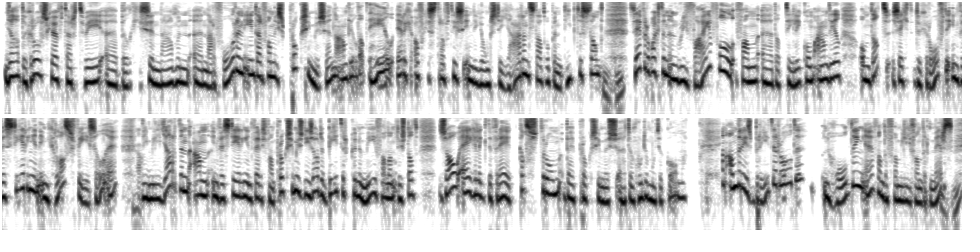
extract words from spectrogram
Ja, de Groof schuift daar twee uh, Belgische namen uh, naar voren. Eén daarvan is Proximus, een aandeel dat heel erg afgestraft is in de jongste jaren, staat op een dieptestand. Mm -hmm. Zij verwachten een revival van uh, dat telecomaandeel, omdat, zegt de Groof, de investeringen in glasvezel, hè, ja. die miljarden aan investeringen vers van Proximus, die zouden beter kunnen meevallen. Dus dat zou eigenlijk de vrije kaststroom bij Proximus ten goede moeten komen. Een andere is Brederode, een holding hè, van de familie van der Mers, mm -hmm.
